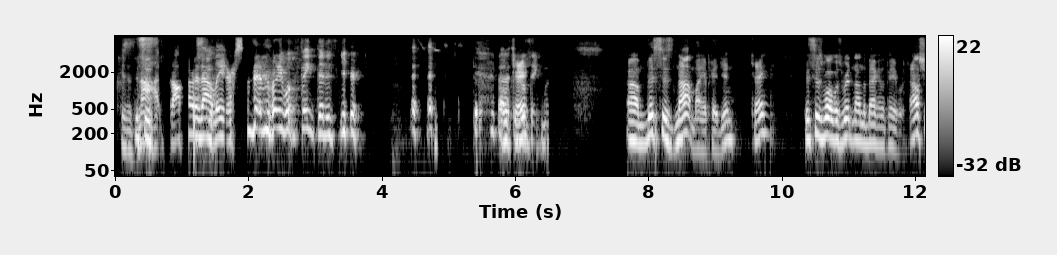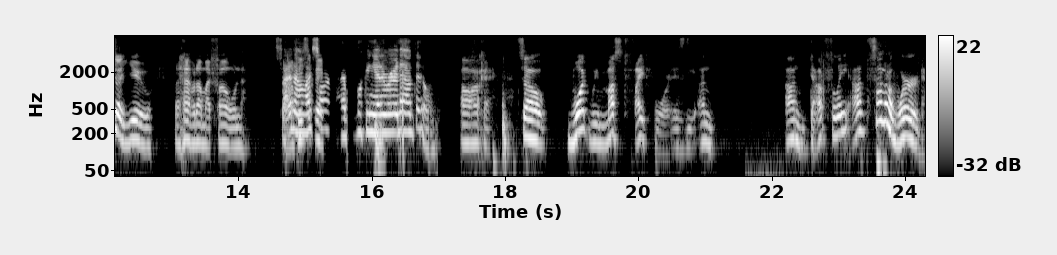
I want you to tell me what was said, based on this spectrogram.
because it's This not, is- but I'll cut it out later so everybody will think that it's yours. Okay. real dick move. Um, this is not my opinion. Okay. This is what was written on the back of the paper. I'll show you. I have it on my phone. So I know. I saw it. I'm looking at it right now too. Oh, okay. So what we must fight for is the un, undoubtedly, uh, it's not a word,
